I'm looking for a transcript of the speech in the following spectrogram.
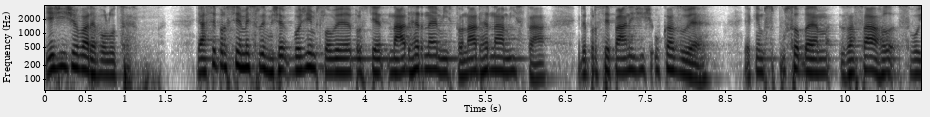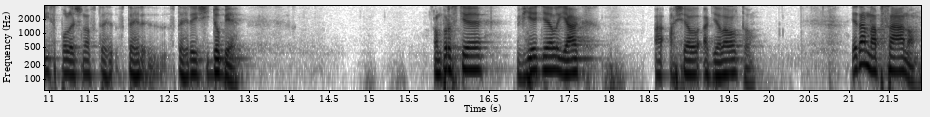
Ježíšova revoluce. Já si prostě myslím, že v božím slově je prostě nádherné místo, nádherná místa, kde prostě pán Ježíš ukazuje, jakým způsobem zasáhl svoji společnost v, te, v, te, v tehdejší době. On prostě věděl, jak a šel a dělal to. Je tam napsáno,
